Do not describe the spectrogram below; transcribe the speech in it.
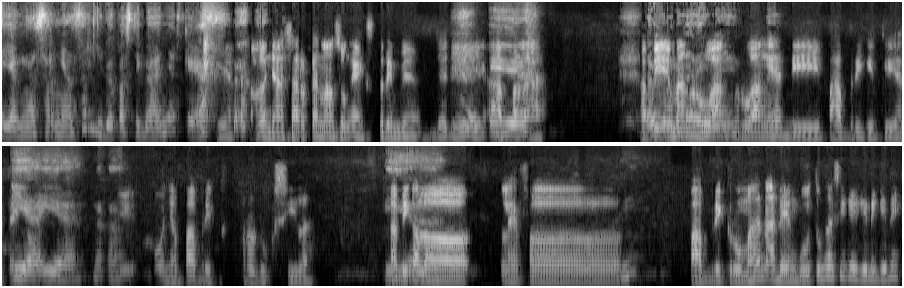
yang nyasar-nyasar juga pasti banyak ya. Iya, kalau nyasar kan langsung ekstrim ya. Jadi iya. apalah. Tapi, Tapi emang ruang ini. ruangnya di pabrik itu ya, Iya, iya. Uh-uh. pokoknya pabrik produksi lah. Iya. Tapi kalau level hmm? pabrik rumahan ada yang butuh nggak sih kayak gini-gini?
